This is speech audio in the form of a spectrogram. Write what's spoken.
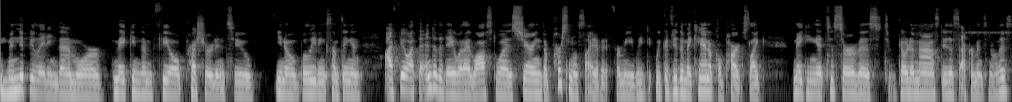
manipulating them or making them feel pressured into you know, believing something. And I feel at the end of the day, what I lost was sharing the personal side of it for me. We, we could do the mechanical parts like making it to service, to go to mass, do the sacraments and all this.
